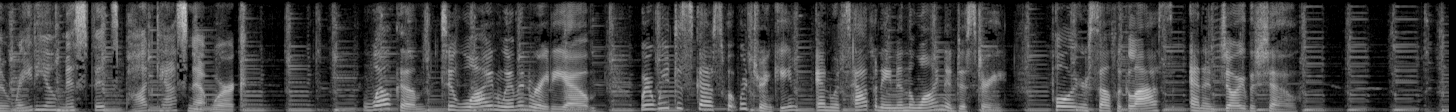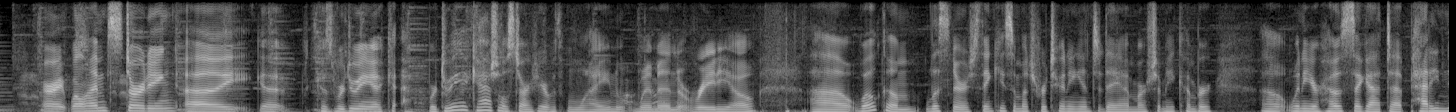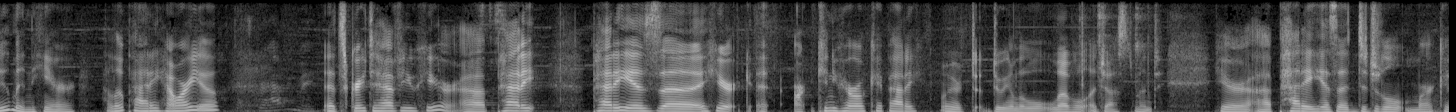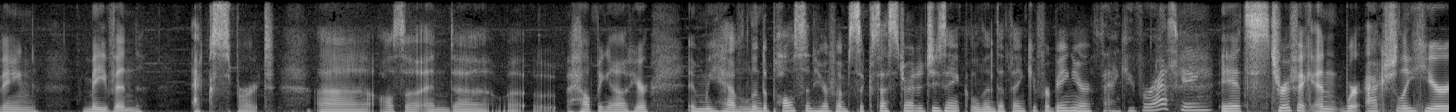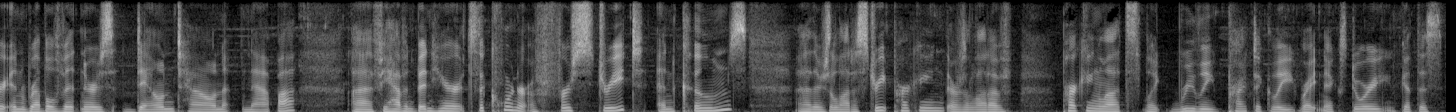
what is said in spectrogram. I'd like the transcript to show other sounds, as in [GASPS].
the Radio Misfits Podcast Network. Welcome to Wine Women Radio, where we discuss what we're drinking and what's happening in the wine industry. Pour yourself a glass and enjoy the show. All right. Well, I'm starting because uh, we're doing a ca- we're doing a casual start here with Wine Women Radio. Uh, welcome, listeners. Thank you so much for tuning in today. I'm Marcia Macomber, uh, one of your hosts. I got uh, Patty Newman here. Hello, Patty. How are you? Thanks for having me. It's great to have you here, uh, Patty. Patty is uh, here. Uh, are- Can you hear? Okay, Patty. We're d- doing a little level adjustment here. Uh, Patty is a digital marketing maven expert uh, also and uh, uh, helping out here. And we have linda paulson here from success strategies inc. Linda thank you for being here. Thank you for asking. it's terrific and we're actually here in rebel vintners downtown napa. Uh, if you haven't been here it's the corner of first street and coombs. Uh, there's a lot of street parking there's a lot of parking lots like really practically right next door. You get this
